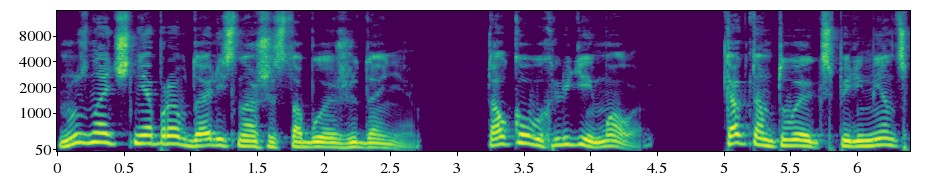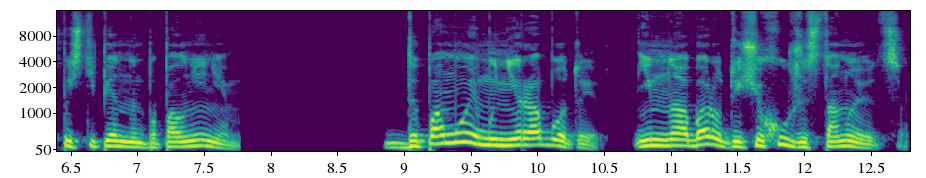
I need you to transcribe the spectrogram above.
Ну, значит, не оправдались наши с тобой ожидания. Толковых людей мало. Как там твой эксперимент с постепенным пополнением? Да, по-моему, не работает. Им, наоборот, еще хуже становится.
